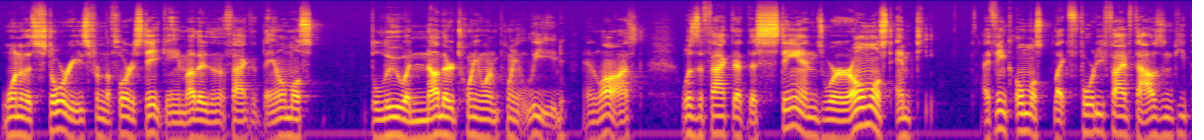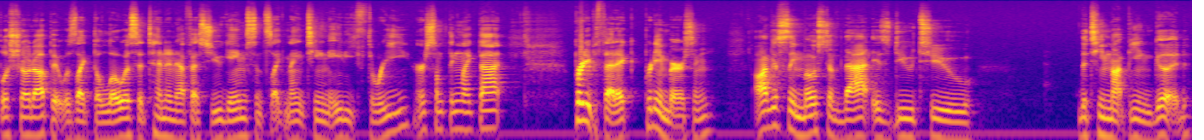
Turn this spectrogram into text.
one of the stories from the Florida State game, other than the fact that they almost blew another 21 point lead and lost, was the fact that the stands were almost empty. I think almost like 45,000 people showed up. It was like the lowest attended FSU game since like 1983 or something like that. Pretty pathetic, pretty embarrassing. Obviously, most of that is due to the team not being good.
